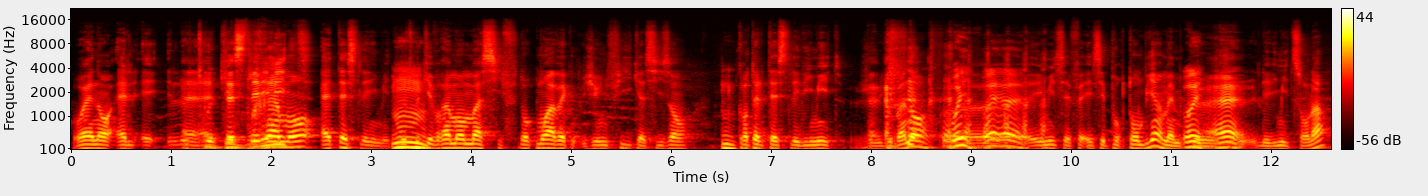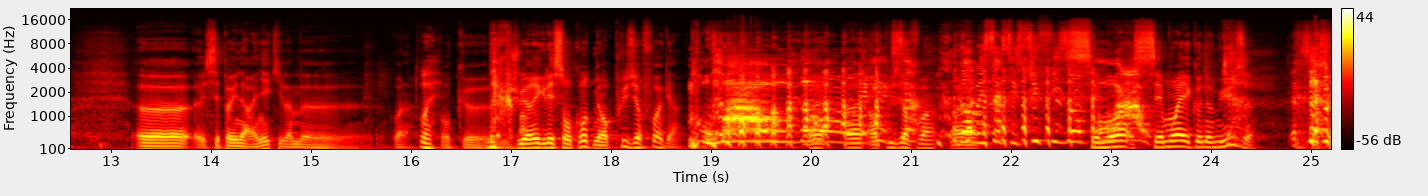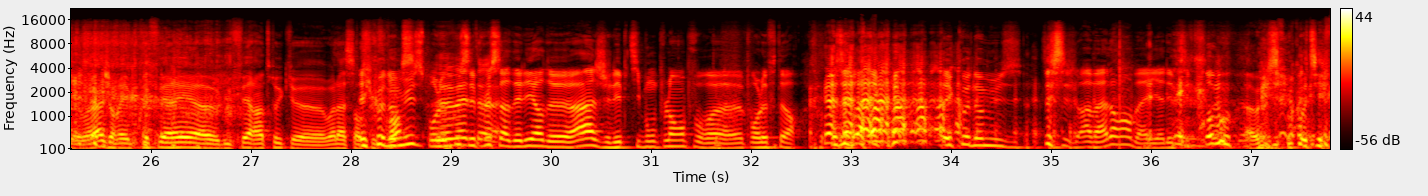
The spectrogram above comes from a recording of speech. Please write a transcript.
ouais non, elle, elle- le Elle truc teste est les vraiment, limites. elle teste les limites. Mm. Le truc est vraiment massif. Donc moi avec, j'ai une fille qui a 6 ans. Mm. Quand elle teste les limites, je lui dis bah non. Oui, ouais, ouais. Les limites c'est fait et c'est pour ton bien même que les limites sont là. Euh, c'est pas une araignée qui va me voilà. Ouais. Donc euh, je lui ai réglé son compte mais en plusieurs fois gars. Waouh, non, Ouais, ouais, mais en plusieurs ça. fois. Non, mais ça, c'est suffisant. c'est pour- moi, c'est moi économuse. Parce que, voilà, j'aurais préféré euh, lui faire un truc euh, voilà sans souffrance. Économus, pour le Le coup, c'est mettre, plus euh, un délire de Ah, j'ai les petits bons plans pour, euh, pour le. C'est genre, Ah bah non, bah il y a des petites promos. Ah oui, j'ai continué.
